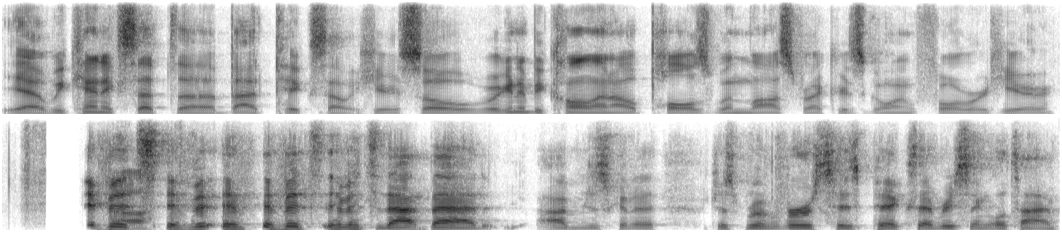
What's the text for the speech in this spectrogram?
yeah we can't accept uh, bad picks out here so we're going to be calling out paul's win loss records going forward here if it's uh, if, if if it's if it's that bad, I'm just gonna just reverse his picks every single time.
